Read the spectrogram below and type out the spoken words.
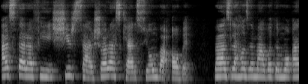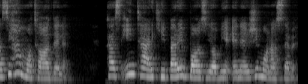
از طرفی شیر سرشار از کلسیوم و آبه و از لحاظ مواد مغذی هم متعادله. پس این ترکیب برای بازیابی انرژی مناسبه.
